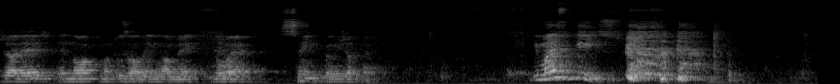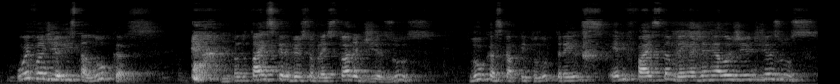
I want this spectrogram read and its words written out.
Jared, Enoque, Matusalém, Lameque, Noé, Sem, Cã e Jafé. E mais do que isso, o evangelista Lucas, quando está a escrever sobre a história de Jesus, Lucas capítulo 3, ele faz também a genealogia de Jesus.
